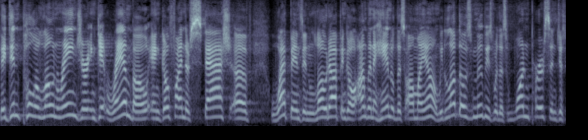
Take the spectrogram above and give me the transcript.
they didn't pull a Lone Ranger and get Rambo and go find their stash of weapons and load up and go, I'm going to handle this on my own. We love those movies where this one person just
